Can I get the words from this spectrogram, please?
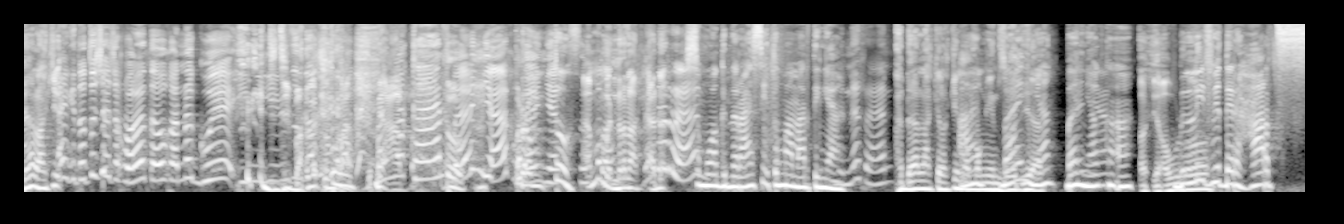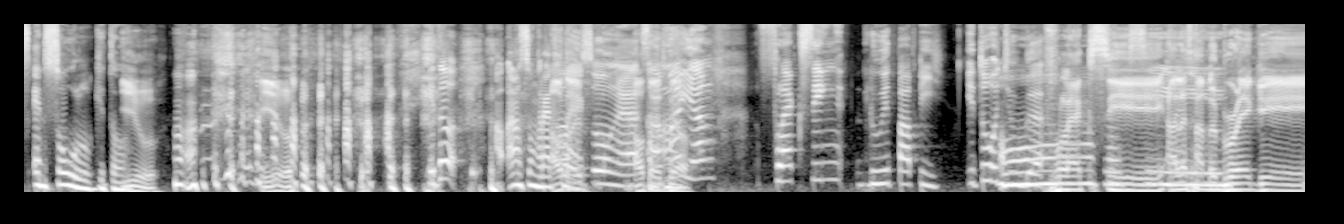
ya? laki Eh kita tuh cocok banget tau karena gue ini jijik tuh. banget tuh. Pak. Ini Banyak kan? tuh? Banyak, Perem- banyak. tuh, sumpah. emang bener laki- ada- Beneran, Semua generasi itu mam artinya. beneran. Ada laki-laki ngomongin zodiak. Banyak, banyak. Banyak. heeh. Oh, ya Allah. Believe with their hearts and soul gitu. Iyo. Iyo. Itu langsung red flag. Langsung ya. Sama yang flexing duit papi. Itu Oh. juga. Flexi, flexi. alias humble bragging.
